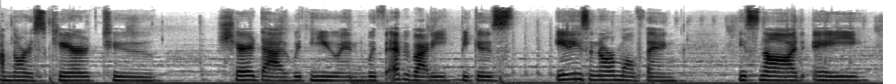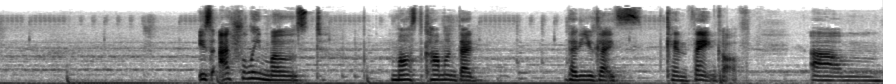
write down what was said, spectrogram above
I'm not scared to share that with you and with everybody because it is a normal thing. It's not a it's actually most most common that that you guys can think of. Um,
